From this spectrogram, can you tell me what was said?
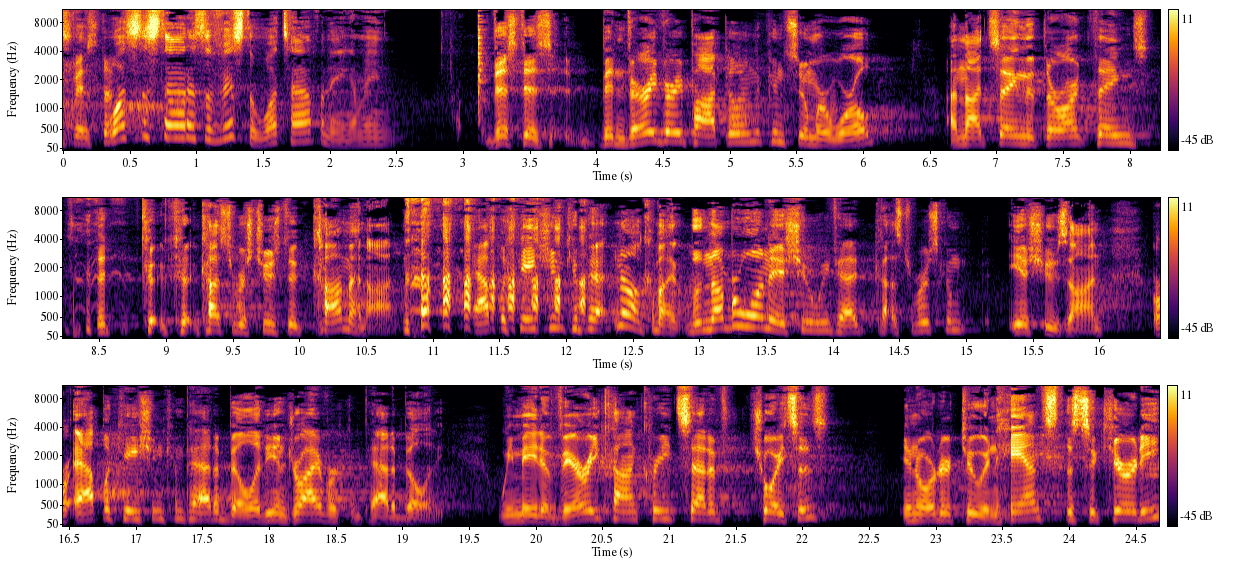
what's- Vista. What's the status of Vista? What's happening? I mean, Vista's been very, very popular in the consumer world. I'm not saying that there aren't things that c- c- customers choose to comment on. application compa- No, come on. The number one issue we've had customers com- issues on are application compatibility and driver compatibility. We made a very concrete set of choices in order to enhance the security.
